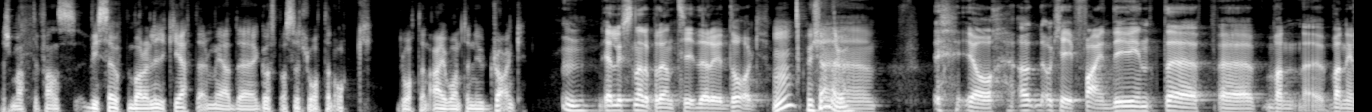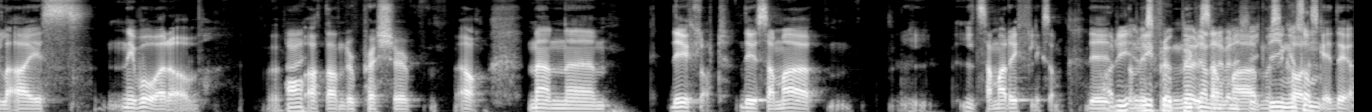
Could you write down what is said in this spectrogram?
Eftersom att det fanns vissa uppenbara likheter med eh, Ghostbusters-låten och låten I want a new drug. Mm. Jag lyssnade på den tidigare idag. Mm, hur känner du? Eh, ja, eh, okej, fine. Det är ju inte eh, van Vanilla Ice nivåer av Nej. att under pressure. Ja, men eh, det är ju klart. Det är ju samma, lite samma riff liksom. Det, Ja, ri- de är sprungna ur är samma. Det är ingen som- musikaliska idé.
